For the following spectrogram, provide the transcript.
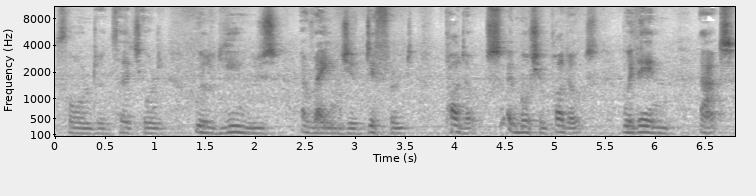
400, 300, will use a range of different products, emulsion products within that,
